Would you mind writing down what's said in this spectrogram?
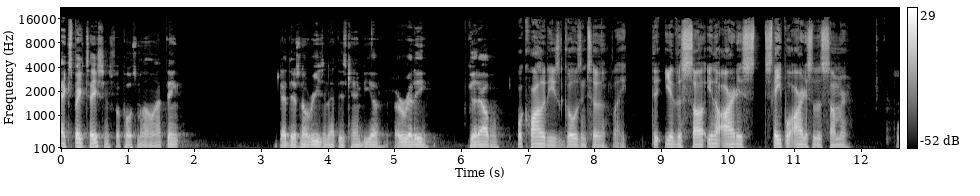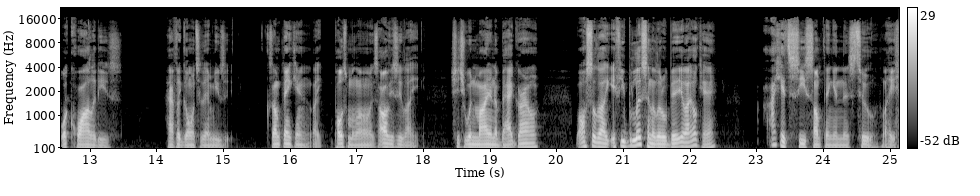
expectations for Post Malone. I think that there's no reason that this can't be a, a really good album. What qualities goes into like the, you're the you're the artist staple artist of the summer. What qualities have to go into their music? Because I'm thinking like Post Malone. It's obviously like shit you wouldn't mind in the background. But also like if you listen a little bit, you're like okay. I could see something in this too. Like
